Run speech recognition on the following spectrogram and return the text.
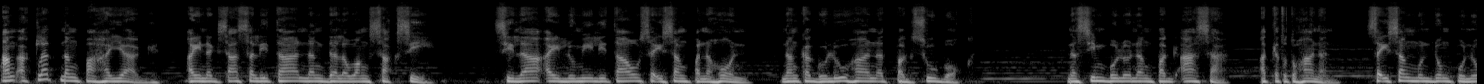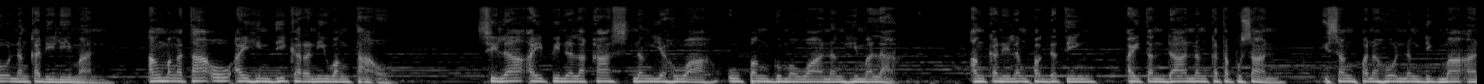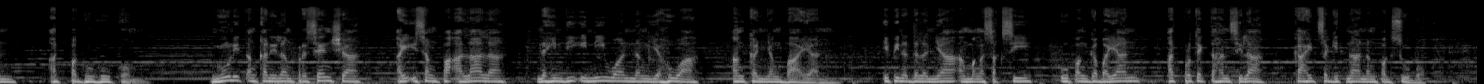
Ang aklat ng pahayag ay nagsasalita ng dalawang saksi. Sila ay lumilitaw sa isang panahon ng kaguluhan at pagsubok na simbolo ng pag-asa at katotohanan sa isang mundong puno ng kadiliman. Ang mga tao ay hindi karaniwang tao. Sila ay pinalakas ng Yahwa upang gumawa ng himala. Ang kanilang pagdating ay tanda ng katapusan, isang panahon ng digmaan at paghuhukom. Ngunit ang kanilang presensya ay isang paalala na hindi iniwan ng Yahwa ang kanyang bayan. Ipinadala niya ang mga saksi upang gabayan at protektahan sila kahit sa gitna ng pagsubok.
